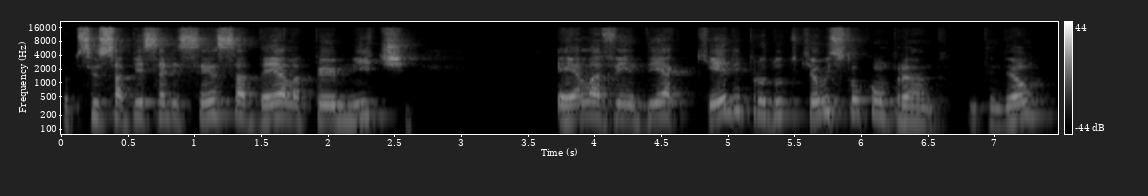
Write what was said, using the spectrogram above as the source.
eu preciso saber se a licença dela permite ela vender aquele produto que eu estou comprando, entendeu?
